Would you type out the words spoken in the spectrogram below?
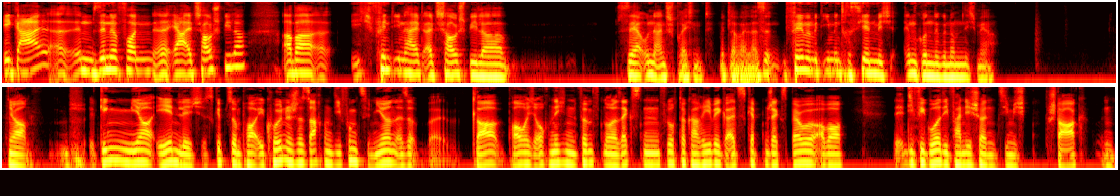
egal äh, im Sinne von äh, er als Schauspieler, aber äh, ich finde ihn halt als Schauspieler sehr unansprechend mittlerweile. Also Filme mit ihm interessieren mich im Grunde genommen nicht mehr. Ja, ging mir ähnlich. Es gibt so ein paar ikonische Sachen, die funktionieren. Also äh, klar brauche ich auch nicht einen fünften oder sechsten Fluch der Karibik als Captain Jack Sparrow, aber die Figur, die fand ich schon ziemlich stark und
